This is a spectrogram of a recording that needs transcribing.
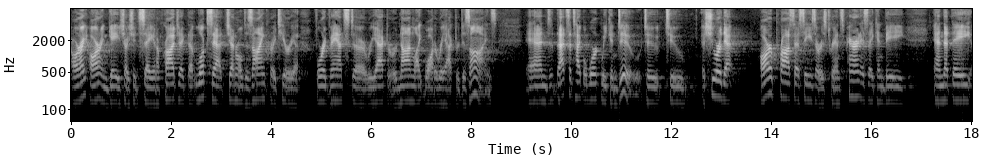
are, are engaged, I should say, in a project that looks at general design criteria for advanced uh, reactor or non-light water reactor designs. And that's the type of work we can do to, to assure that our processes are as transparent as they can be and that they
